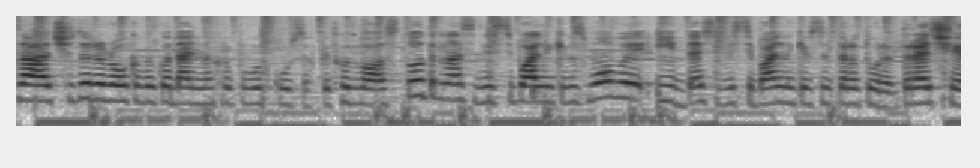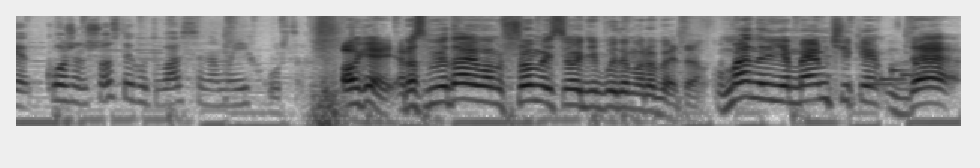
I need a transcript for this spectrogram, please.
за 4 роки викладання на групових курсах підготувала 113 200-бальників з мови і 10 200-бальників з літератури. До речі, кожен шостий готувався на моїх курсах. Окей, розповідаю вам, що ми сьогодні будемо робити. У мене є мемчики, де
